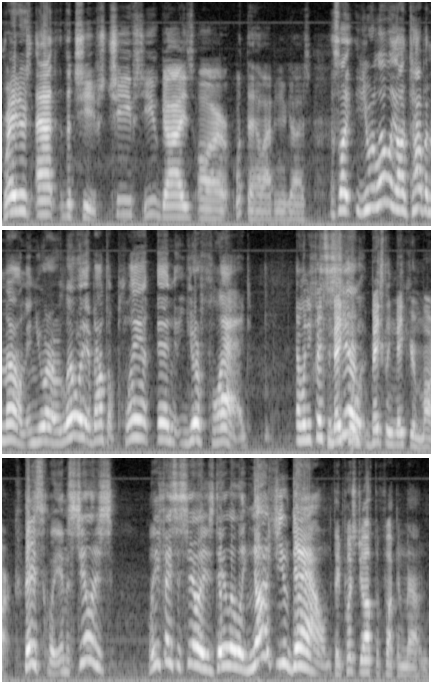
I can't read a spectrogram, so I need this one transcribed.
Raiders at the Chiefs. Chiefs, you guys are what the hell happened to you guys? It's like you were literally on top of the mountain and you are literally about to plant in your flag. And when you face the Make Steelers, your basically make your mark. basically, and the Steelers, when you face the Steelers, they literally knocked you down. They pushed you off the fucking mountain.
